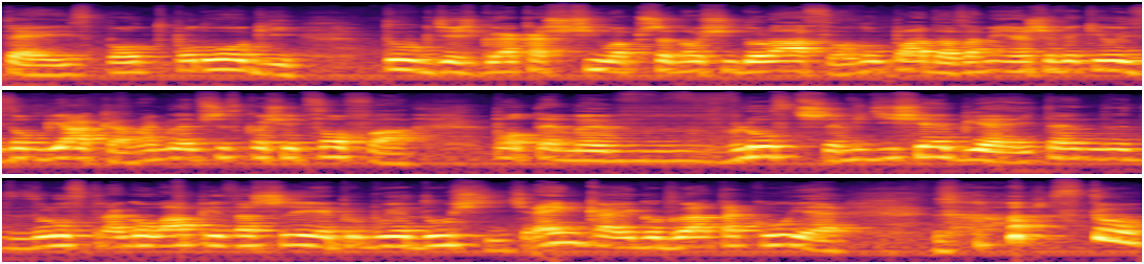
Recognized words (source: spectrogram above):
tej, spod podłogi, tu gdzieś go jakaś siła przenosi do lasu, on upada, zamienia się w jakiegoś zombiaka, nagle wszystko się cofa, potem w lustrze widzi siebie i ten z lustra go łapie za szyję, próbuje dusić, ręka jego go atakuje. Po prostu,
